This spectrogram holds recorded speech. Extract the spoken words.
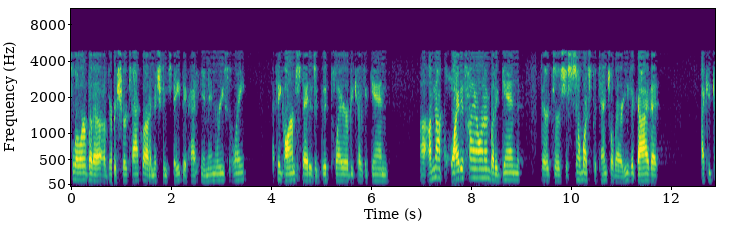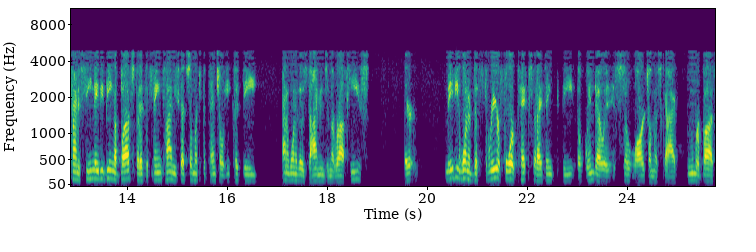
slower, but a, a very sure tackler out of Michigan State. They've had him in recently. I think Armstead is a good player because, again, uh, I'm not quite as high on him, but again, there, there's just so much potential there. He's a guy that I could kind of see maybe being a bust, but at the same time, he's got so much potential. He could be kind of one of those diamonds in the rough. He's there, maybe one of the three or four picks that I think the the window is so large on this guy, boom or bust,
